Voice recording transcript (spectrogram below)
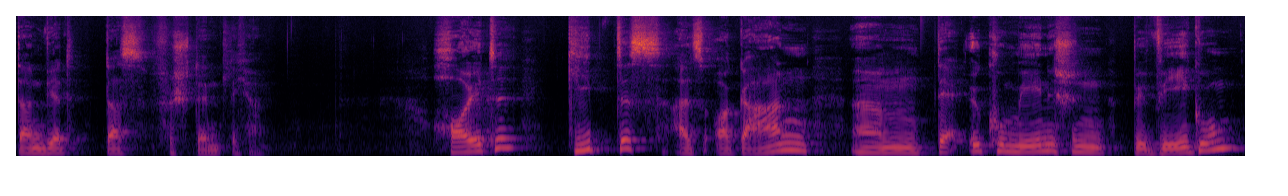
dann wird das verständlicher. Heute gibt es als Organ ähm, der ökumenischen Bewegung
